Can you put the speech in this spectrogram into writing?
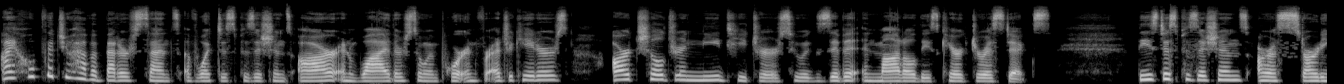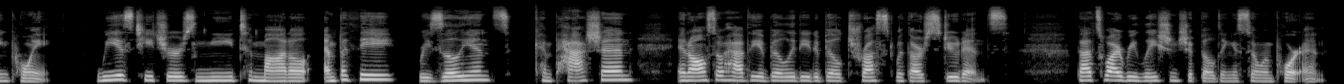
I hope that you have a better sense of what dispositions are and why they're so important for educators. Our children need teachers who exhibit and model these characteristics. These dispositions are a starting point. We as teachers need to model empathy, resilience, compassion, and also have the ability to build trust with our students. That's why relationship building is so important.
